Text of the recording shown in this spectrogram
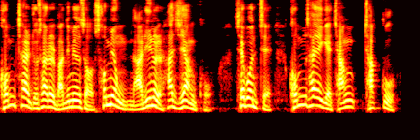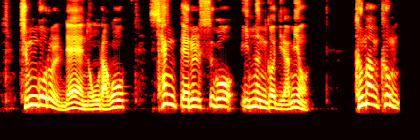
검찰 조사를 받으면서 서명 날인을 하지 않고 세 번째 검사에게 장, 자꾸 증거를 내놓으라고 생떼를 쓰고 있는 것이라며 그만큼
